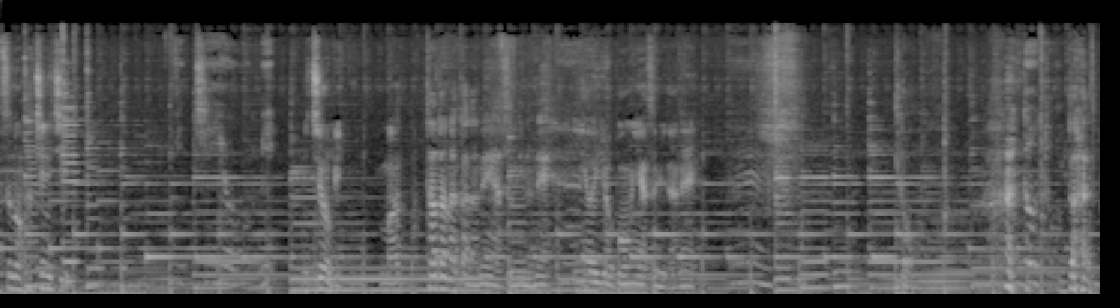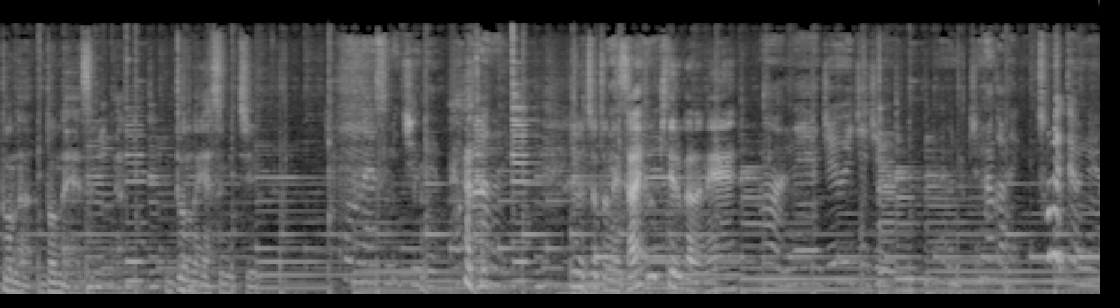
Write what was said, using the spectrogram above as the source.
月の8日。日曜日。日曜日。まただ中だね休みのね。いよいよ盆休みだね。どう？どう？とど どんなどんな休みになる？どんな休み中？こんな休み中で。わからない今ちょっとね台風来てるからね。まあね11時。うんなんかねそれたよね。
